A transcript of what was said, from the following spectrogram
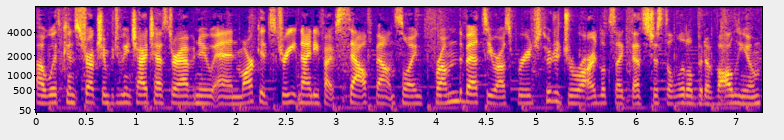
uh, with construction between Chichester Avenue and Market Street. 95 southbound slowing from the Betsy Ross Bridge through to Girard. Looks like that's just a little bit of volume.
